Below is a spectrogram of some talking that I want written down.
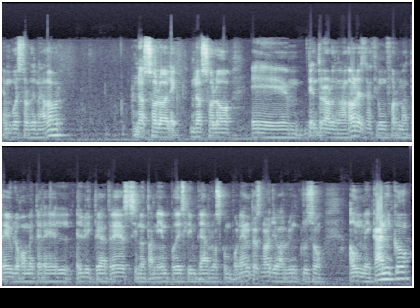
en vuestro ordenador, no solo, no solo eh, dentro del ordenador, es decir, un formateo y luego meter el, Victoria 3, sino también podéis limpiar los componentes, ¿no? llevarlo incluso a un mecánico.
